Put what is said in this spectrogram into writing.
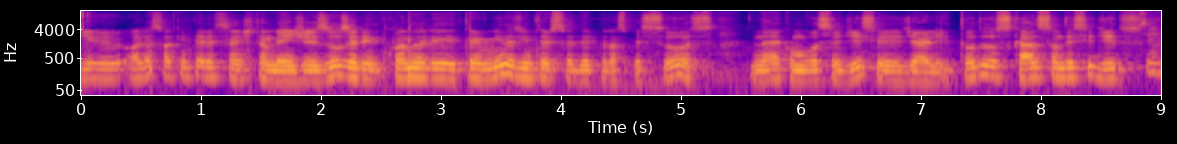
E olha só que interessante também, Jesus, ele, quando ele termina de interceder pelas pessoas, né, como você disse, Jarly, todos os casos são decididos. Sim.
